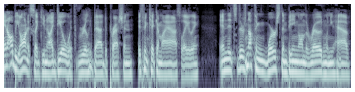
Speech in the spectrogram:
and i'll be honest like you know i deal with really bad depression it's been kicking my ass lately and it's there's nothing worse than being on the road when you have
